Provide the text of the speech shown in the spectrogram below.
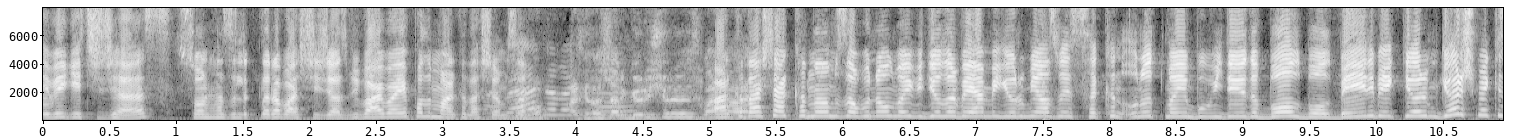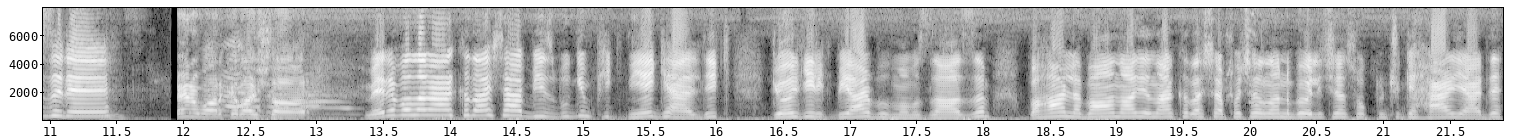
eve geçeceğiz. Son hazırlıklara başlayacağız. Bir bay bay yapalım mı arkadaşlarımıza? Tamam. Arkadaşlar görüşürüz. Bay bay. Arkadaşlar kanalımıza abone olmayı, videoları beğenmeyi, yorum yazmayı sakın unutmayın. Bu videoyu da bol bol beğeni bekliyorum. Görüşmek üzere. Merhaba arkadaşlar. Merhabalar arkadaşlar. Biz bugün pikniğe geldik. Gölgelik bir yer bulmamız lazım. Bahar'la Banu Alya'nın arkadaşlar paçalarını böyle içine soktum. Çünkü her yerde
